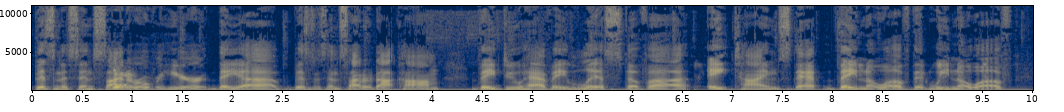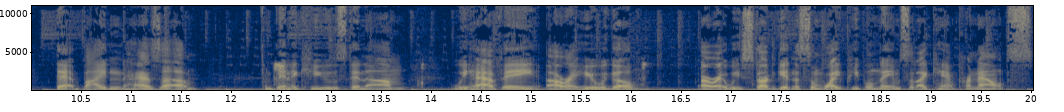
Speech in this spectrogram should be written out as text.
Business Insider yeah. over here, they uh, businessinsider.com, they do have a list of uh, eight times that they know of, that we know of, that Biden has uh, been accused. And um, we have a, all right, here we go. All right, we start to get into some white people names that I can't pronounce.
